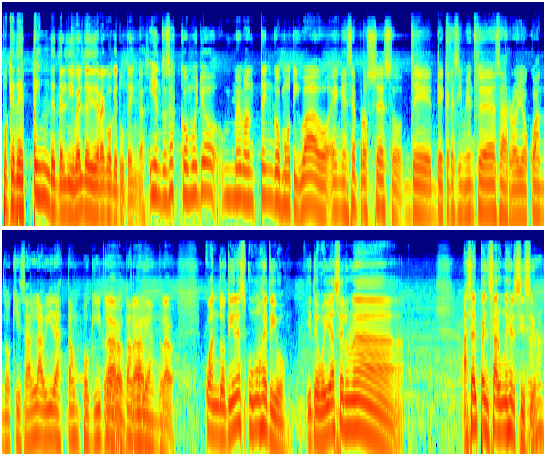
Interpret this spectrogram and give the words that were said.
Porque depende del nivel de liderazgo que tú tengas. Y entonces, ¿cómo yo me mantengo motivado en ese proceso de, de crecimiento y de desarrollo cuando quizás la vida está un poquito tambaleando? claro. Cuando tienes un objetivo, y te voy a hacer una... hacer pensar un ejercicio. Ajá.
